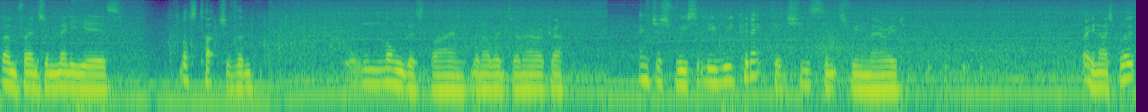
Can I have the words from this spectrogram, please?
firm friends for many years. Lost touch of them the longest time when I went to America and just recently reconnected. She's since remarried. Very nice bloke.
